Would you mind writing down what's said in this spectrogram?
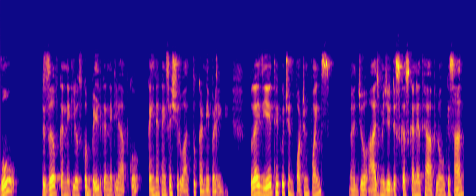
वो रिज़र्व करने के लिए, उसको बिल्ड करने के लिए आपको कहीं ना कहीं से शुरुआत तो करनी पड़ेगी। तो गाइज़ ये थे कुछ इंपॉर्टेंट पॉइंट्स जो आज मुझे डिस्कस करने थे आप लोगों के साथ।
